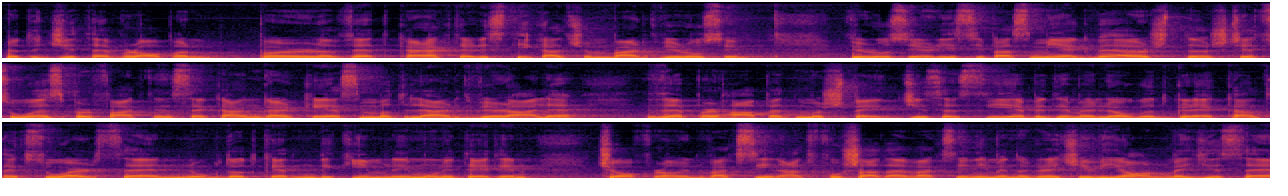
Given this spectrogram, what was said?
në të gjithë Evropën për vetë karakteristikat që mbart virusi. Virusi i ri sipas mjekëve është shqetësues për faktin se ka ngarkesë më të lartë virale dhe përhapet më shpejt. Gjithsesi, epidemiologët grekë kanë theksuar se nuk do të ketë ndikim në imunitetin që ofrojnë vaksinat. Fushata e vaksinimit në Greqi vijon, megjithëse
